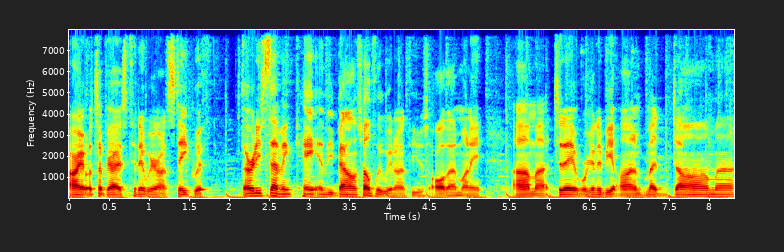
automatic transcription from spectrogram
Alright, what's up guys? Today we're on stake with 37k in the balance. Hopefully we don't have to use all that money. Um, uh, today we're going to be on Madame, uh,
